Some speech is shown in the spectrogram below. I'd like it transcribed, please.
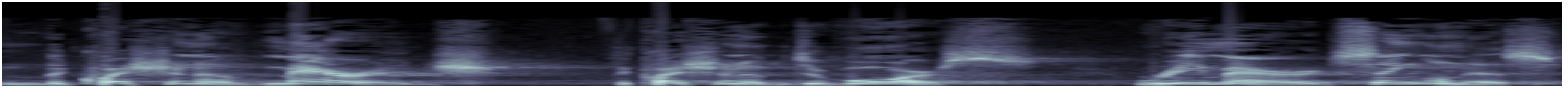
the question of marriage, the question of divorce, remarriage, singleness,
